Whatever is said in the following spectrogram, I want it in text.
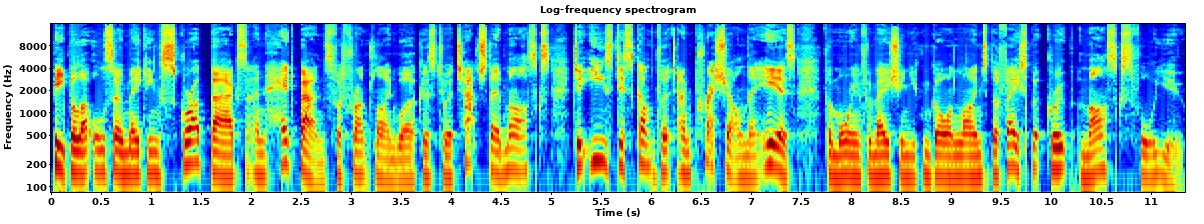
People are also making scrub bags and headbands for frontline workers to attach their masks to ease discomfort and pressure on their ears. For more information, you can go online to the Facebook group Masks for You.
